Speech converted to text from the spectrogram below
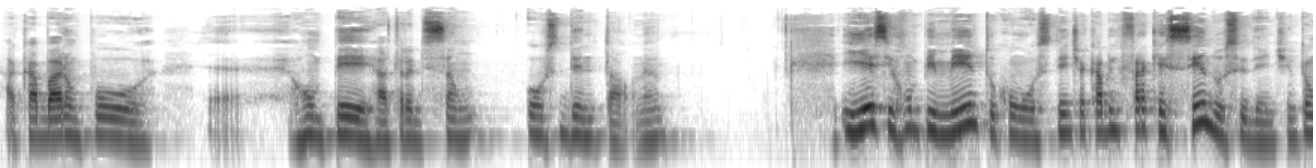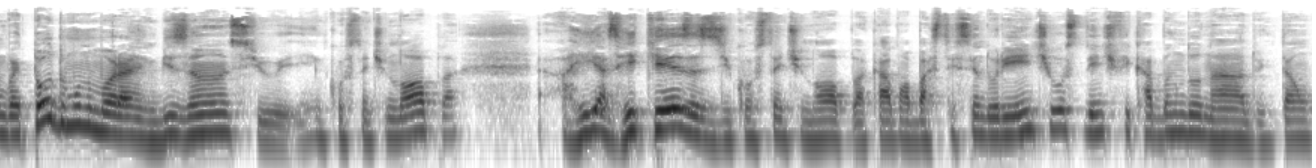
acabaram por é, romper a tradição ocidental. Né? E esse rompimento com o Ocidente acaba enfraquecendo o Ocidente. Então vai todo mundo morar em Bizâncio, em Constantinopla. As riquezas de Constantinopla acabam abastecendo o Oriente e o Ocidente fica abandonado. Então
